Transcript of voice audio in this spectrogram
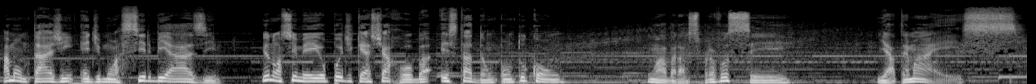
A montagem é de Moacir Biasi. E o nosso e-mail podcast@estadão.com. Um abraço para você e até mais.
